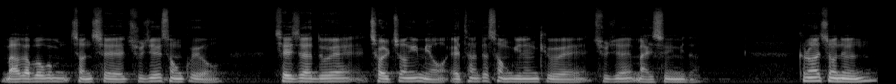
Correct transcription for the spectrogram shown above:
마가복음 전체 주제의 성구요. 제자도의 절정이며 애타한테 섬기는 교회 주제 말씀입니다. 그러나 저는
